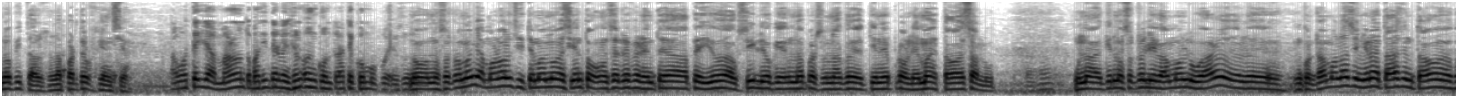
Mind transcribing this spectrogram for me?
el, hospital, en la parte de urgencia. ¿A vos te llamaron, tomaste intervención o encontraste cómo fue eso? No, nosotros nos llamaron al sistema 911 referente a pedido de auxilio, que es una persona que tiene problemas de estado de salud. Una vez que nosotros llegamos al lugar, le encontramos a la señora, estaba sentada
